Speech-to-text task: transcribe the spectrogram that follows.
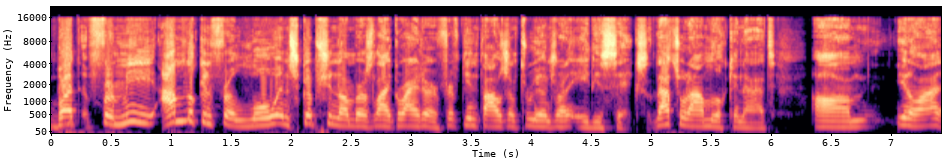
but for me, I'm looking for low inscription numbers like right here, 15,386. That's what I'm looking at. Um, you know,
